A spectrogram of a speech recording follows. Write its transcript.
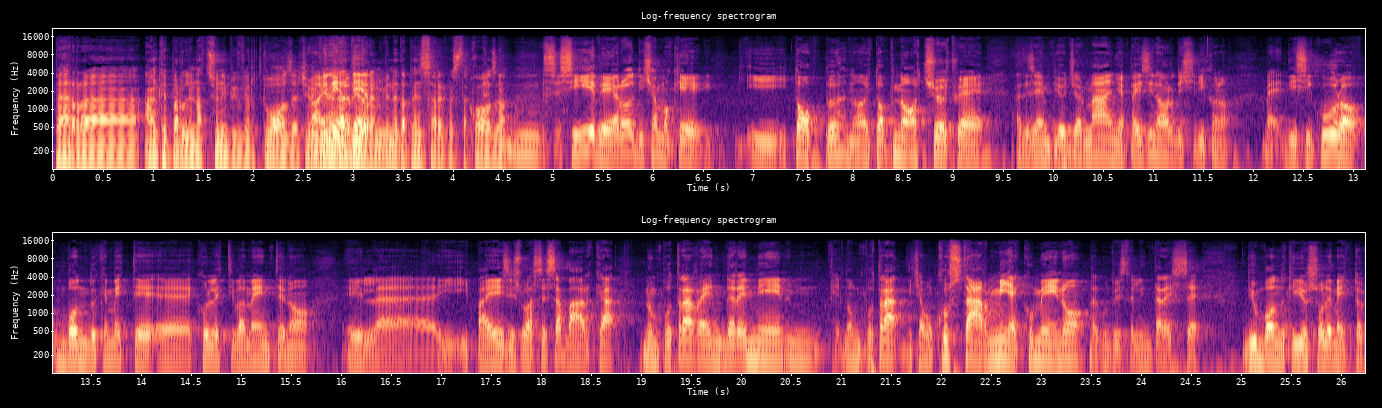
per, uh, anche per le nazioni più virtuose. Cioè, no, mi viene vero, da dire, mi viene da pensare questa cosa. Mm, sì, è vero, diciamo che i, i top, no? i top notch, cioè ad esempio Germania, paesi nordici, dicono, beh, di sicuro un bond che mette eh, collettivamente no, il, eh, i, i, paesi sulla stessa barca non potrà rendere meno, cioè non potrà, diciamo, costarmi, ecco, meno dal punto di vista dell'interesse di un bond che io solo emetto,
